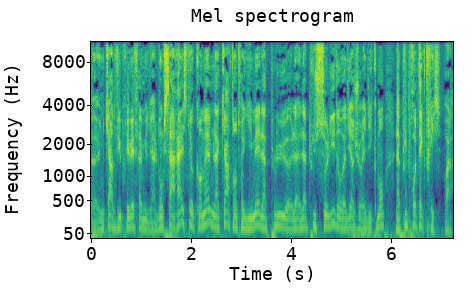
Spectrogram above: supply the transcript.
euh, une carte vie privée familiale. Donc, ça reste quand même la carte entre guillemets la plus euh, la, la la plus solide, on va dire juridiquement, la plus protectrice. Voilà.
